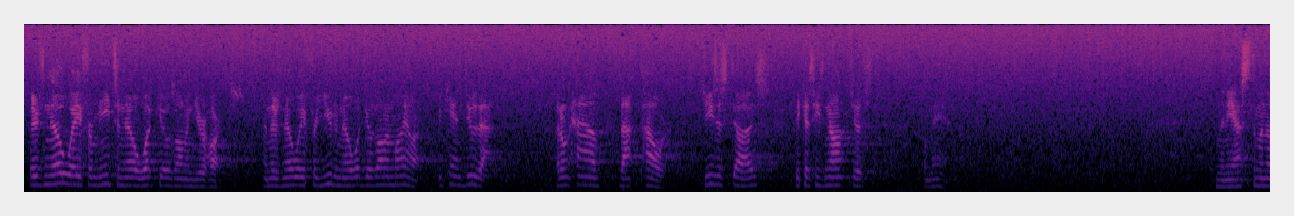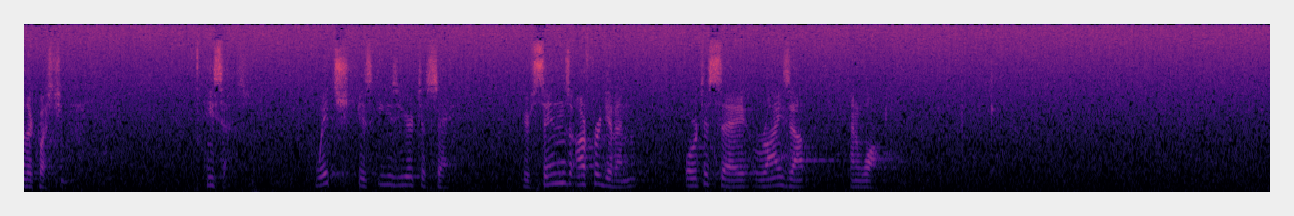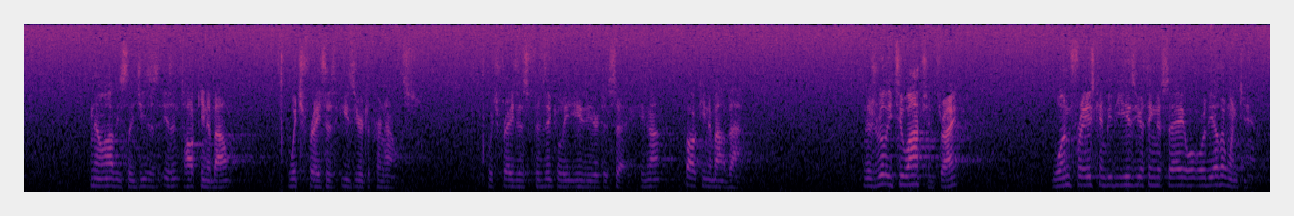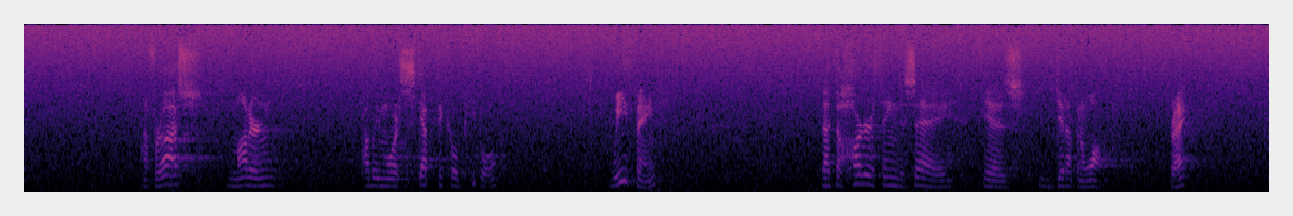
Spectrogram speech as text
There's no way for me to know what goes on in your hearts. And there's no way for you to know what goes on in my heart. We can't do that. I don't have that power. Jesus does because he's not just a man. And then he asks them another question. He says, Which is easier to say, Your sins are forgiven, or to say, Rise up and walk? Now, obviously, Jesus isn't talking about which phrase is easier to pronounce, which phrase is physically easier to say. He's not talking about that. There's really two options, right? One phrase can be the easier thing to say, or, or the other one can. Now, for us, modern, probably more skeptical people, we think that the harder thing to say is get up and walk, right?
